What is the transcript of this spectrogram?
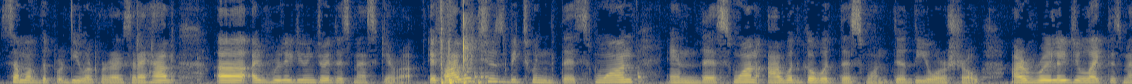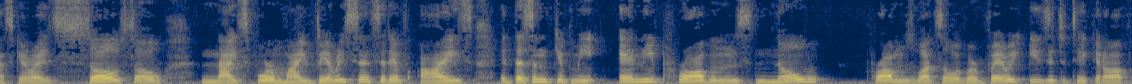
some of the Dior products that I have. Uh, I really do enjoy this mascara. If I would choose between this one and this one I would go with this one the Diorshow. I really do like this mascara. It's so so nice for my very sensitive eyes. It doesn't give me any problems no problems whatsoever very easy to take it off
